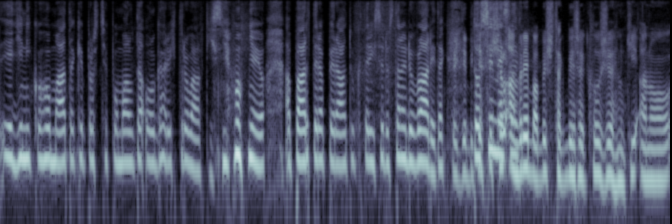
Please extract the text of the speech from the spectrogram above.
jediný, koho má, tak je prostě pomalu ta Olga Richtrová v té sněmovně, jo. A pár teda pirátů, který se dostane do vlády. Tak Teď, kdyby to tě si myslím... Andrej Babiš, tak by řekl, že hnutí ANO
